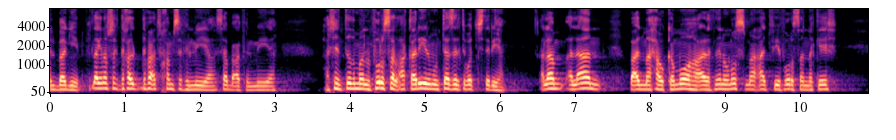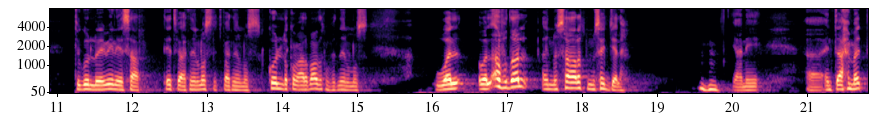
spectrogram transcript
الباقيين فتلاقي نفسك دخلت دفعت في 5% 7% عشان تضمن الفرصة العقارية الممتازة اللي تبغى تشتريها. الآن الآن بعد ما حوكموها على اثنين ونص ما عاد في فرصة إنك إيش؟ تقول له يمين يسار تدفع اثنين ونص تدفع اثنين ونص. كلكم على بعضكم في اثنين ونص. والأفضل إنه صارت مسجلة. يعني آه أنت أحمد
